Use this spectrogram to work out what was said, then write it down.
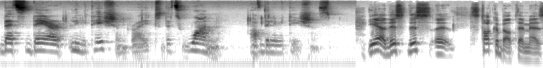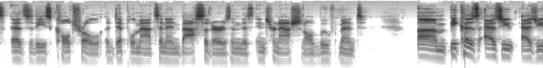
That's their limitation, right? That's one of the limitations. Yeah, this this uh, let's talk about them as as these cultural diplomats and ambassadors in this international movement um, because as you as you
